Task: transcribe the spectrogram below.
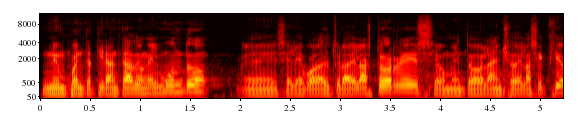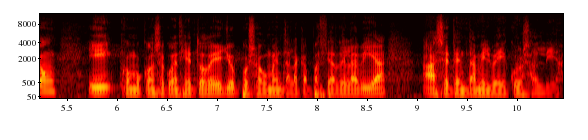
un puente atirantado en el mundo, eh, se elevó la altura de las torres, se aumentó el ancho de la sección y como consecuencia de todo ello pues aumenta la capacidad de la vía a 70.000 vehículos al día.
